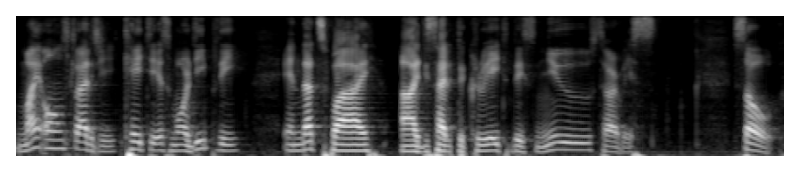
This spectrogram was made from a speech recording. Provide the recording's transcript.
my own strategy, KTS more deeply, and that's why I decided to create this new service. So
